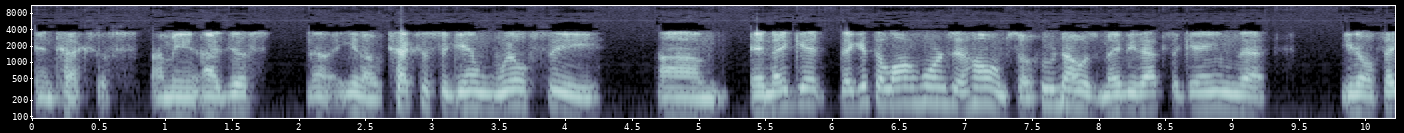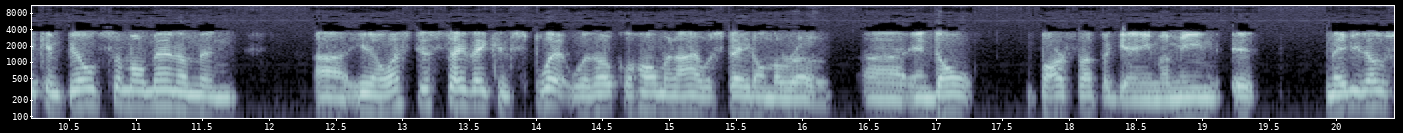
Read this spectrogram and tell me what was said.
and Texas. I mean, I just uh, you know Texas again. We'll see, um, and they get they get the Longhorns at home. So who knows? Maybe that's a game that you know if they can build some momentum and uh, you know let's just say they can split with Oklahoma and Iowa State on the road uh, and don't barf up a game. I mean it. Maybe those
